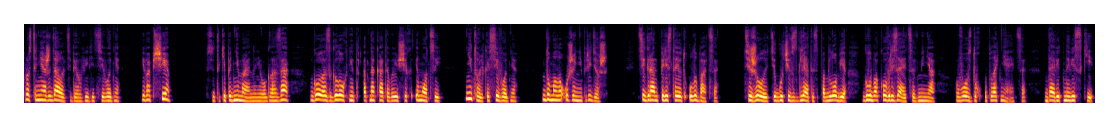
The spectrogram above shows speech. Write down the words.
Просто не ожидала тебя увидеть сегодня. И вообще, все-таки поднимаю на него глаза, голос глохнет от накатывающих эмоций. Не только сегодня. Думала, уже не придешь. Тигран перестает улыбаться. Тяжелый тягучий взгляд из-под лобья глубоко врезается в меня. Воздух уплотняется, давит на виски,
